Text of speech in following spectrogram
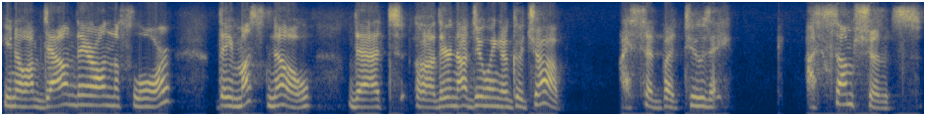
You know, I'm down there on the floor. They must know that uh, they're not doing a good job. I said, But do they? Assumptions.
